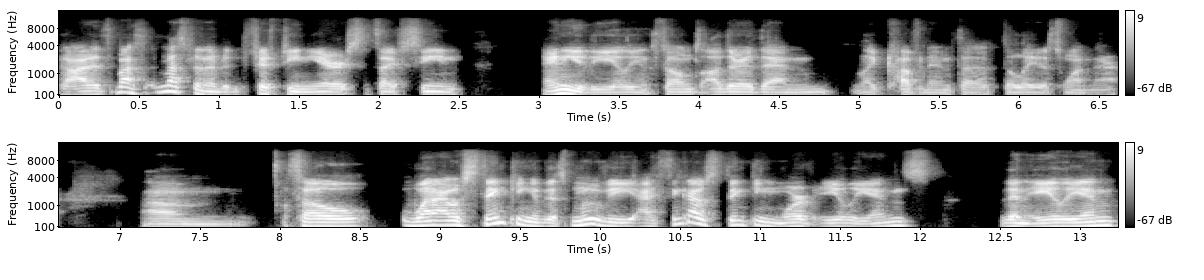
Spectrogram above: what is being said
god it must, it must have been 15 years since i've seen any of the Alien films other than like covenant the, the latest one there. Um so when i was thinking of this movie i think i was thinking more of aliens than alien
